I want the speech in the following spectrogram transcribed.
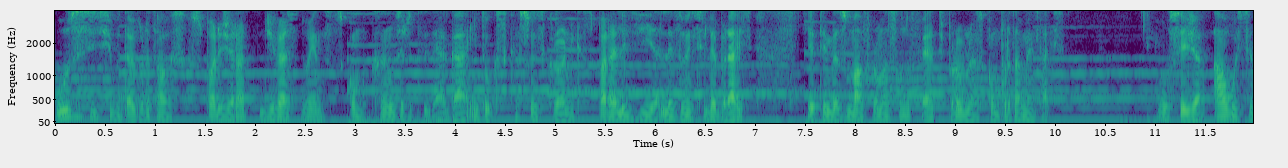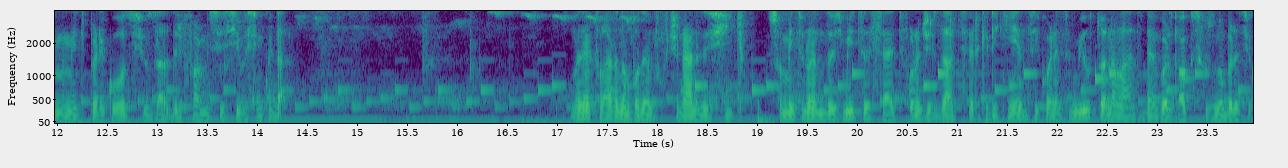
O uso excessivo de agrotóxicos pode gerar diversas doenças, como câncer, TDAH, intoxicações crônicas, paralisia, lesões cerebrais e até mesmo má formação do feto e problemas comportamentais. Ou seja, algo extremamente perigoso se usado de forma excessiva e sem cuidado. Mas é claro, não podemos continuar nesse ritmo. Somente no ano 2017 foram utilizados cerca de 540 mil toneladas de agrotóxicos no Brasil,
